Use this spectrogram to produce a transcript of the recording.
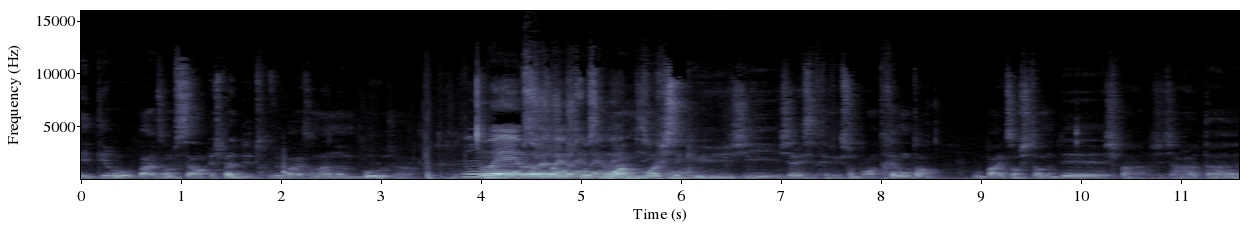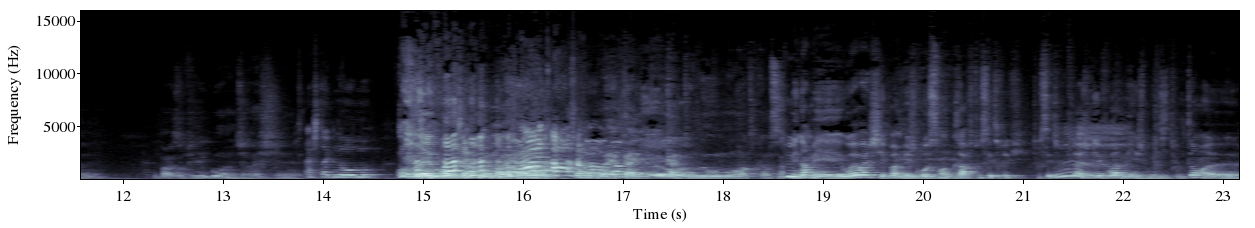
hétéro, par exemple, ça empêche pas de trouver, par exemple, un homme beau. Genre. Ouais, ouais, Par ouais, moi, ouais. moi, je sais que j'ai- j'avais cette réflexion pendant très longtemps. Où, par exemple, j'étais en mode, de- je sais pas, je dis, ah, putain, euh, par exemple, il est beau. On me dit, ouais, je... Hashtag no homo. Ouais, moi, carrément, ouais. Calme-toi, homo, un truc comme ça. Mais non, mais ouais, ouais, je sais pas, mais je ressens grave tous ces trucs. Tous ces trucs-là, je les vois, mais je me dis tout le temps, euh,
